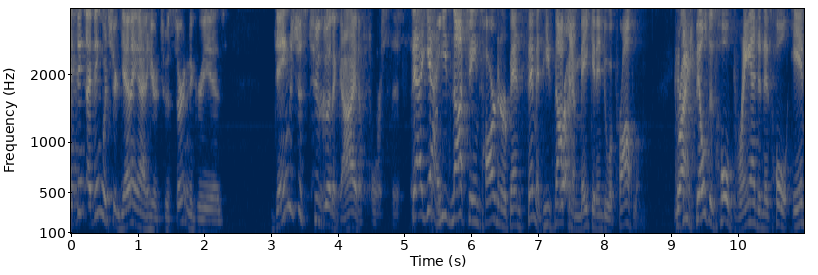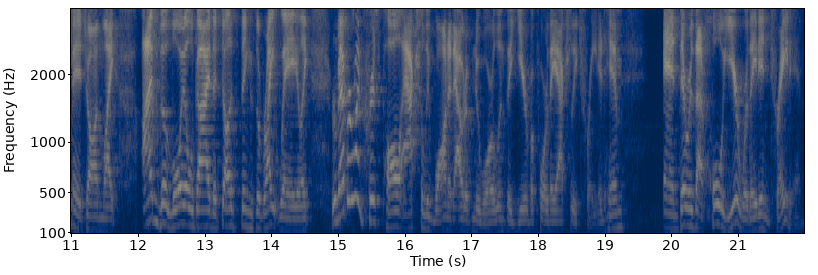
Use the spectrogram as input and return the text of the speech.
I think, I think what you're getting at here to a certain degree is Dame's just too good a guy to force this thing. Yeah, yeah he's not James Harden or Ben Simmons. He's not right. going to make it into a problem. Because right. he's built his whole brand and his whole image on like I'm the loyal guy that does things the right way. Like remember when Chris Paul actually wanted out of New Orleans a year before they actually traded him? And there was that whole year where they didn't trade him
